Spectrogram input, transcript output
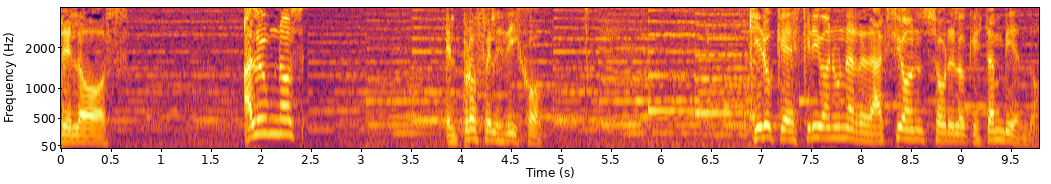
de los alumnos, el profe les dijo, quiero que escriban una redacción sobre lo que están viendo.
